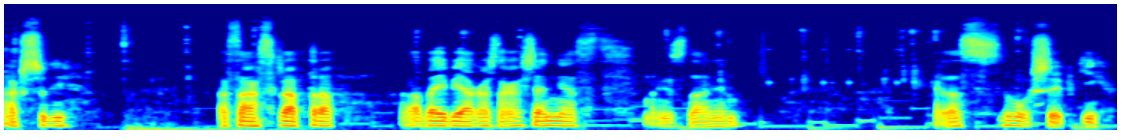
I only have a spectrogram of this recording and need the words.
Actually. Tak samo jak Scrap Trap. A Baby jakaś taka średnia jest, moim zdaniem. Teraz dwóch szybkich.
